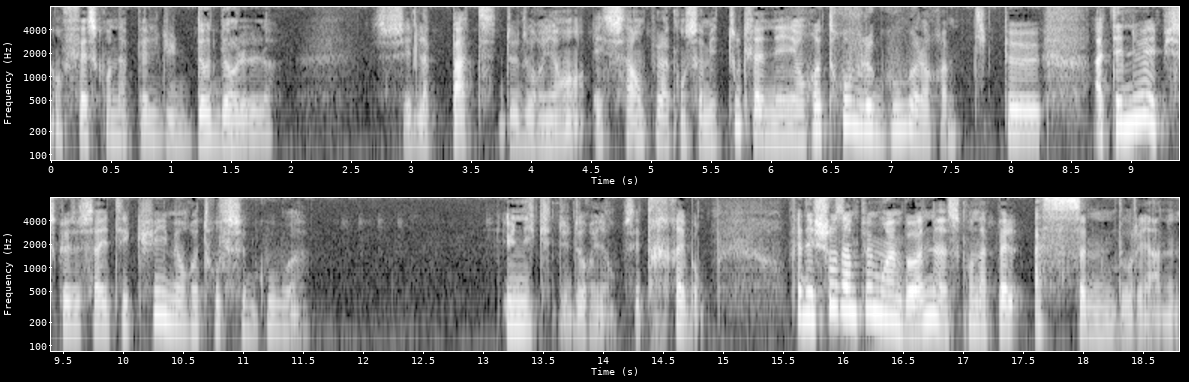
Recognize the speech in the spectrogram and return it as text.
On fait ce qu'on appelle du dodol. C'est de la pâte de durian et ça on peut la consommer toute l'année. On retrouve le goût, alors un petit peu atténué puisque ça a été cuit, mais on retrouve ce goût euh, unique du durian. C'est très bon. On fait des choses un peu moins bonnes, ce qu'on appelle assam durian.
